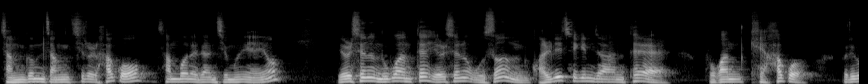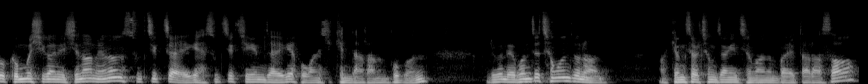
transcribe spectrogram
잠금 장치를 하고 3번에 대한 지문이에요. 열쇠는 누구한테? 열쇠는 우선 관리 책임자한테 보관케 하고 그리고 근무 시간이 지나면은 숙직자에게, 숙직 책임자에게 보관시킨다라는 부분. 그리고 네 번째 청원주는 경찰청장이 정하는 바에 따라서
